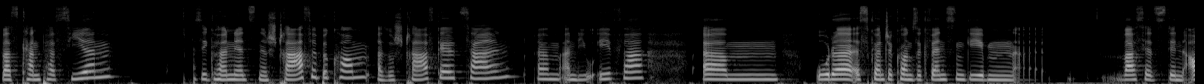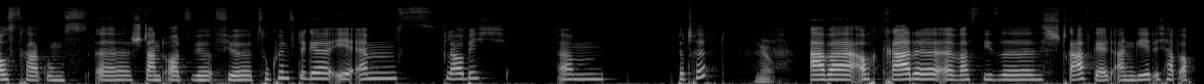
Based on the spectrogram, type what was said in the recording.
was kann passieren? Sie können jetzt eine Strafe bekommen, also Strafgeld zahlen ähm, an die UEFA. Ähm, oder es könnte Konsequenzen geben, was jetzt den Austragungsstandort für, für zukünftige EMs, glaube ich, ähm, betrifft. Ja. Aber auch gerade äh, was dieses Strafgeld angeht, ich habe auch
